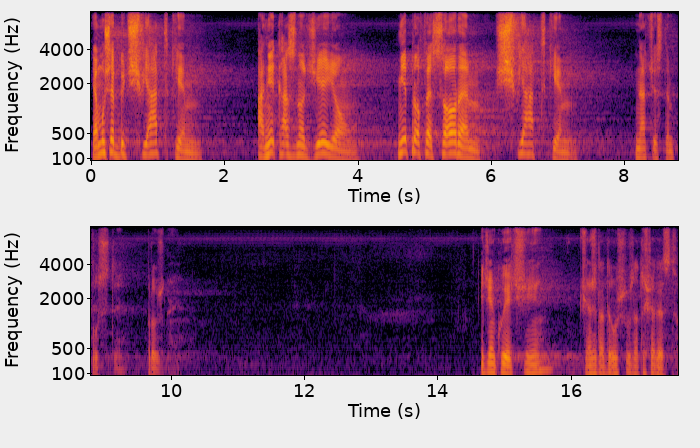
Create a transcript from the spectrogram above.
Ja muszę być świadkiem, a nie kaznodzieją, nie profesorem, świadkiem. Inaczej jestem pusty, próżny. I dziękuję Ci, księże Tadeuszu, za to świadectwo.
